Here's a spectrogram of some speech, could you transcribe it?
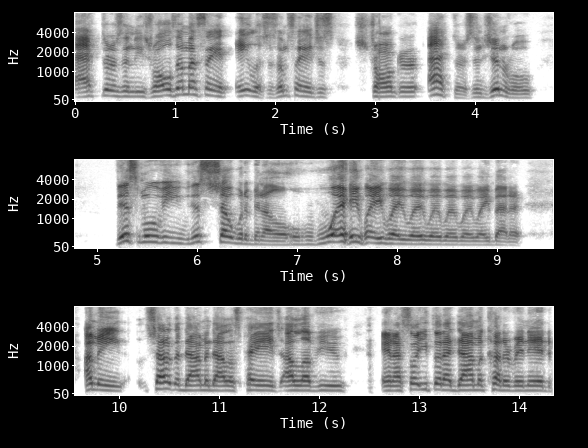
actors in these roles, I'm not saying A-listers, I'm saying just stronger actors in general. This movie, this show would have been a way, way, way, way, way, way, way, way better. I mean, shout out to Diamond Dallas Page. I love you. And I saw you throw that diamond cutter in there, the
